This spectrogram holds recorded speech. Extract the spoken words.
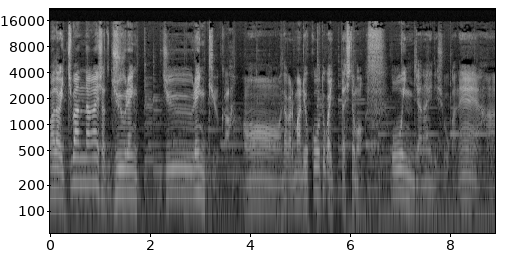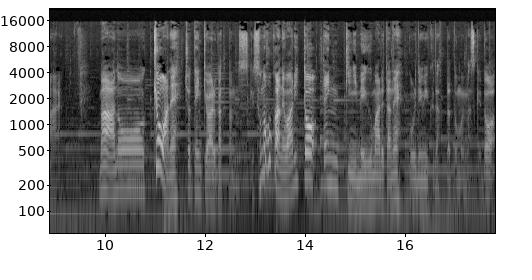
まあだから一番長い人だと10連、10連休か。だからまあ旅行とか行った人も多いんじゃないでしょうかね。はい。まああのー、今日はね、ちょっと天気悪かったんですけど、その他はね、割と天気に恵まれたね、ゴールデンウィークだったと思いますけど、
